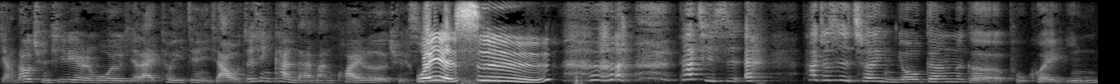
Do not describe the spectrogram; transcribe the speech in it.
讲到《犬系猎人》，我也来推荐一下，我最近看的还蛮快乐的《犬系》。我也是。他其实哎，他就是车银优跟那个朴奎英，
